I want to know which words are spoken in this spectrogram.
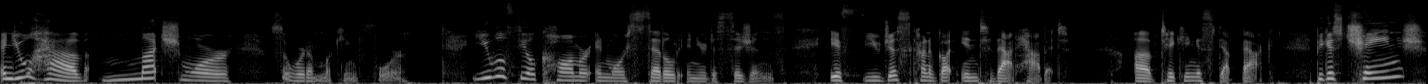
and you'll have much more what's the word I'm looking for? You will feel calmer and more settled in your decisions if you just kind of got into that habit of taking a step back. Because change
